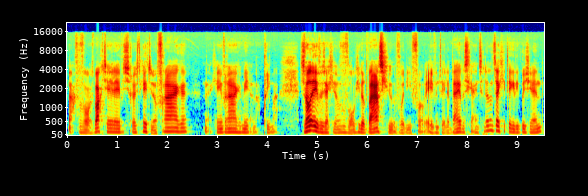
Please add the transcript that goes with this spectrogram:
Nou, vervolgens wacht je heel eventjes rustig, heeft u nog vragen? Nee, geen vragen meer, nou prima. Het is wel even, zeg je dan vervolgens, je wilt waarschuwen voor, die, voor eventuele bijverschijnselen, dan zeg je tegen die patiënt,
